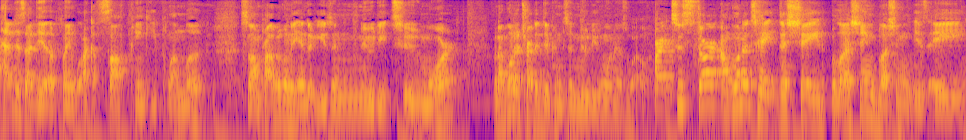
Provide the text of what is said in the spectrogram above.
I have this idea of playing with like a soft pinky plum look. So I'm probably gonna end up using Nudie 2 more but I'm gonna try to dip into Nudie 1 as well. All right, to start, I'm gonna take the shade Blushing. Blushing is a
